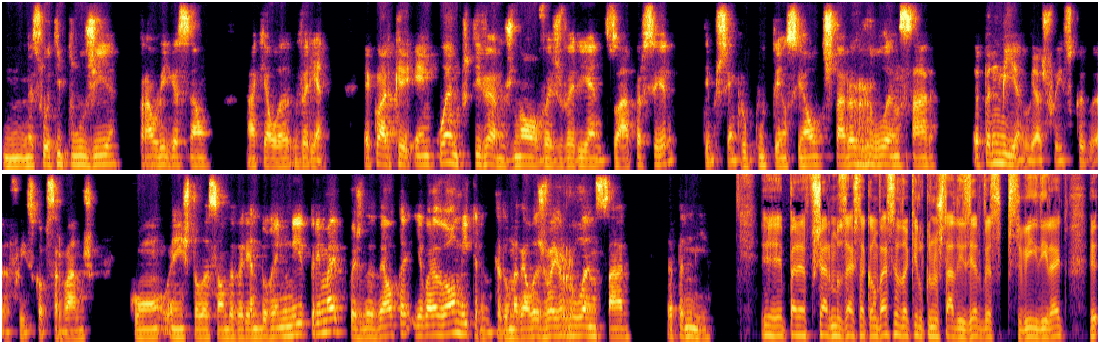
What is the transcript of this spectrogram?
na sua tipologia para a ligação àquela variante. É claro que enquanto tivermos novas variantes a aparecer, temos sempre o potencial de estar a relançar a pandemia. Aliás, foi isso que, foi isso que observamos com a instalação da variante do Reino Unido primeiro, depois da Delta e agora da Omicron. Cada uma delas veio relançar a pandemia. Para fecharmos esta conversa, daquilo que nos está a dizer, ver se percebi direito, eh,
